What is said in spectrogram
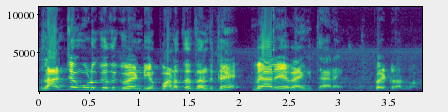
லஞ்சம் கொடுக்கறதுக்கு வேண்டிய பணத்தை தந்துட்டேன். வேலையை வாங்கி தரேன். போயிட்டு வரலாம்.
